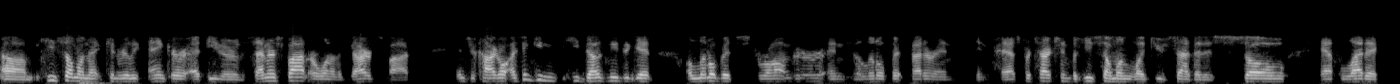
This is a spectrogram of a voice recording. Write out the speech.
um, he's someone that can really anchor at either the center spot or one of the guard spots in Chicago. I think he he does need to get a little bit stronger and a little bit better in, in pass protection, but he's someone, like you said, that is so athletic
